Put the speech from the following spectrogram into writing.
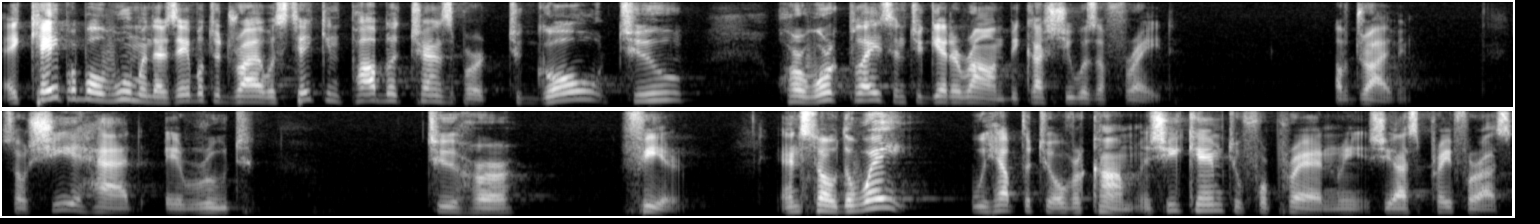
A capable woman that is able to drive was taking public transport to go to her workplace and to get around because she was afraid of driving. So she had a root to her fear. And so the way we helped her to overcome, and she came to for prayer and we, she asked, pray for us.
